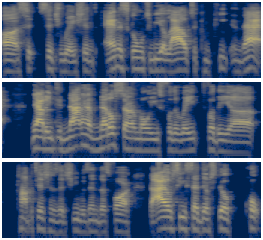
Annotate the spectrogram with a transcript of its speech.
uh, situations and it's going to be allowed to compete in that. Now they did not have medal ceremonies for the rate for the uh, competitions that she was in thus far. The IOC said they're still quote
